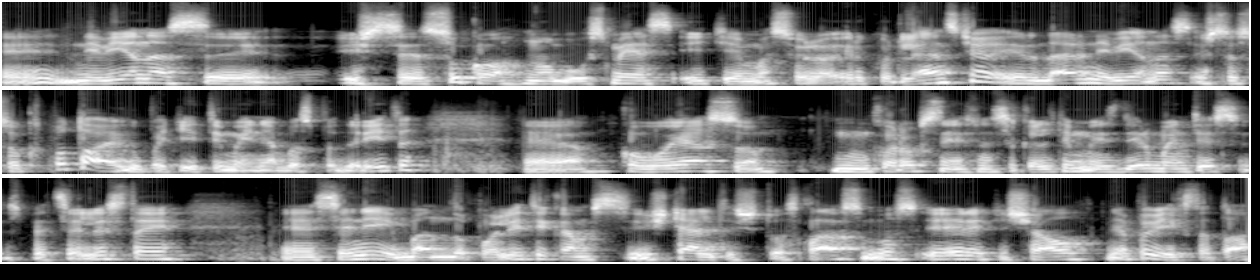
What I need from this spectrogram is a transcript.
Ne vienas išsisuko nuo bausmės iki Masiulio ir Kurlenskio ir dar ne vienas išsisuks po to, jeigu pakeitimai nebus padaryti. E, kovoje su korupciniais nusikaltimais dirbantis specialistai e, seniai bando politikams iškelti šitos klausimus ir iki šiol nepavyksta to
